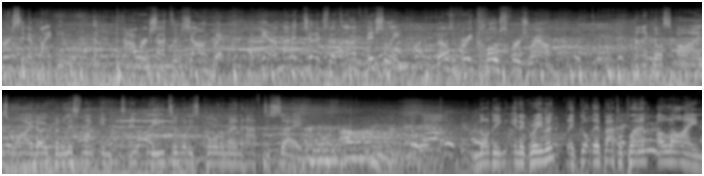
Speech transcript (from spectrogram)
person, it might be the power shots of Zhang. But again, I'm not a judge, so that's unofficially. But that was a very close first round. Panicos, eyes wide open, listening intently to what his cornermen have to say. Nodding in agreement. They've got their battle plan aligned.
